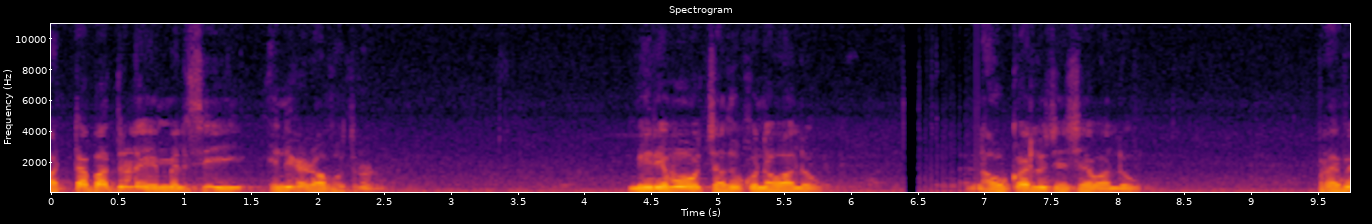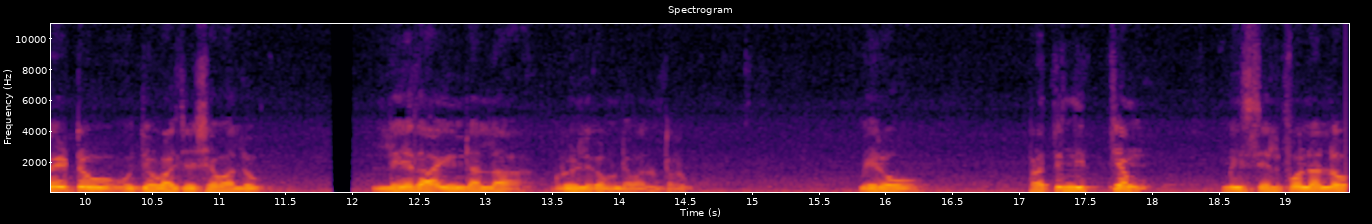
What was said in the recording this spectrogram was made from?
పట్టభద్రుల ఎమ్మెల్సీ ఎన్నిక కాబోతున్నాడు. మీరేమో చదువుకున్న వాళ్ళు నౌకర్లు చేసేవాళ్ళు ప్రైవేటు ఉద్యోగాలు చేసేవాళ్ళు లేదా ఇండ్లల్లో గృహిణులుగా ఉండేవాళ్ళు ఉంటారు. మీరు ప్రతి నిత్యం మీ సెల్ ఫోన్లలో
